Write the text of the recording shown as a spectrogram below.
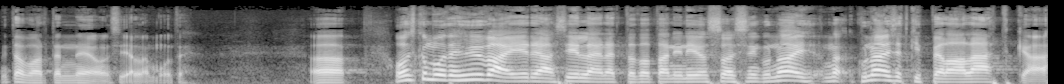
mitä varten ne on siellä muuten? Ja, olisiko muuten hyvä idea silleen, että tota, niin, jos olisi niin kuin nais, na, kun naisetkin pelaa lätkää,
